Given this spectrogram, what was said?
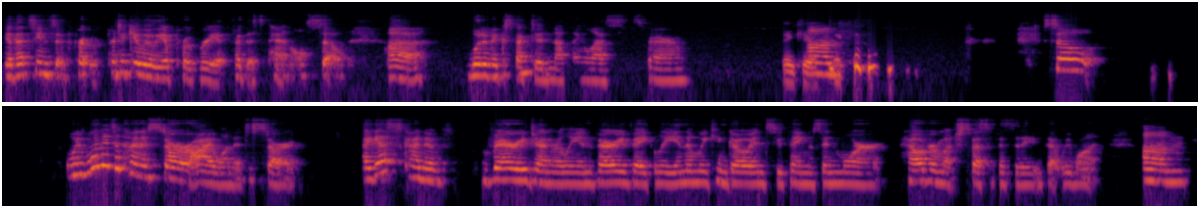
Yeah, that seems particularly appropriate for this panel. So, uh, would have expected nothing less, Sparrow. Thank you. Um, so, we wanted to kind of start, or I wanted to start, I guess, kind of very generally and very vaguely, and then we can go into things in more, however much specificity that we want. Um,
